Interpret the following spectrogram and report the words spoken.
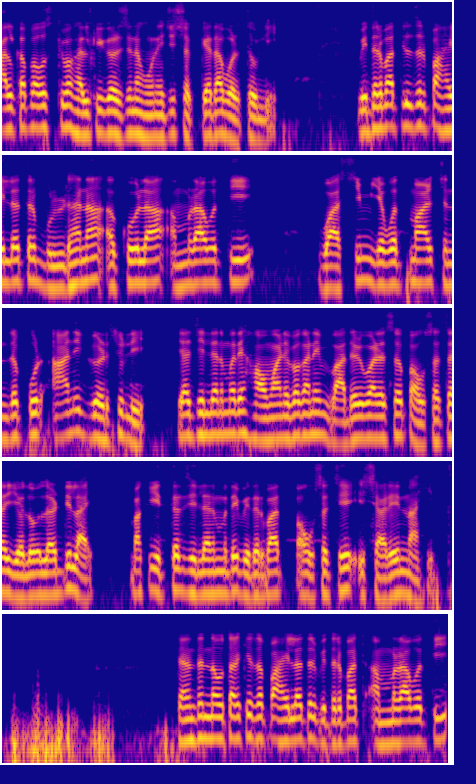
हलका पाऊस किंवा हलकी गर्जना होण्याची शक्यता वर्तवली. विदर्भातील जर पाहिलं तर बुलढाणा अकोला अमरावती वाशिम यवतमाळ चंद्रपूर आणि गडचुली या जिल्ह्यांमध्ये हवामान विभागाने वादळी वाऱ्यासह पावसाचा येलो अलर्ट दिला आहे बाकी इतर जिल्ह्यांमध्ये विदर्भात पावसाचे इशारे नाहीत. त्यानंतर नऊ तारखेचा पाहिलं तर विदर्भात अमरावती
